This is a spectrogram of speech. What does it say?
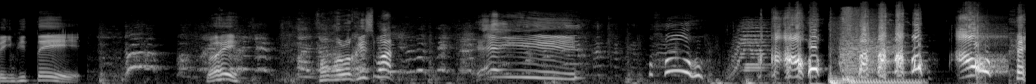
ลิงพี่เต้ เฮ้ย ของขวัญวันคริสต์มาสเอ้ยโอ้โหเอาเอาเฮ้ย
